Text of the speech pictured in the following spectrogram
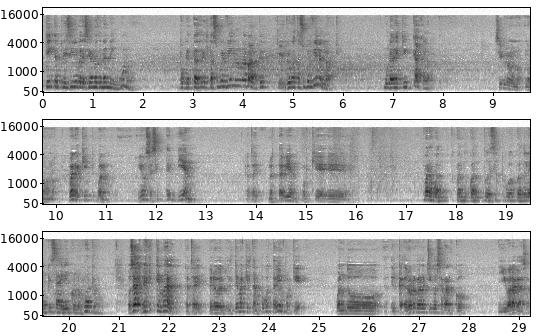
Kate en principio pareciera no tener ninguno, porque está él está súper bien en una parte Sí. y luego está súper bien en la otra. Una vez que encaja la parte. Sí, pero no, no, no, no. Bueno, es que, bueno, yo no sé si esté bien. ¿cachai? No está bien porque... eh, Bueno, cuando, cuando, cuando tú decís, cuando él empieza a vivir con los otros, O sea, no es que esté mal, ¿cachai? Pero el, el tema es que él tampoco está bien porque cuando el, otro cabrón chico se arrancó y llegó a la casa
